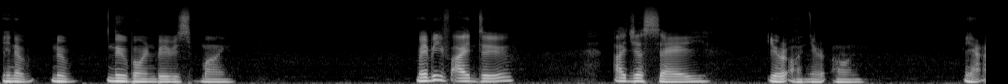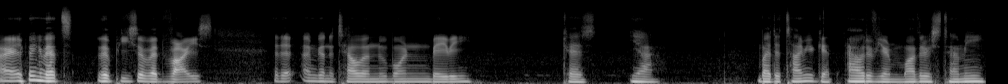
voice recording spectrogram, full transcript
in a new newborn baby's mind. Maybe if I do, I just say, you're on your own. Yeah, I think that's the piece of advice that I'm gonna tell a newborn baby. Because, yeah, by the time you get out of your mother's tummy,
